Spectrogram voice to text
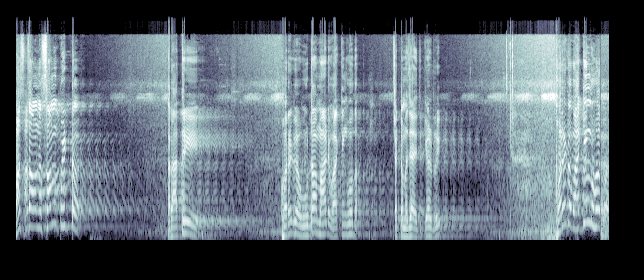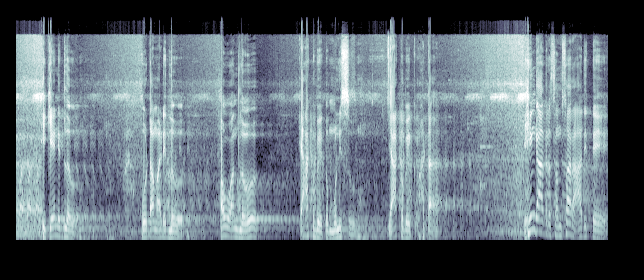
ಮಸ್ತ್ ಅವನ ಸಂಪಿಟ್ಟು ರಾತ್ರಿ ಹೊರಗೆ ಊಟ ಮಾಡಿ ವಾಕಿಂಗ್ ಹೋದ. ಎಷ್ಟು ಮಜಾ ಆಯ್ತು ಕೇಳ್ರಿ. ಹೊರಗೆ ವಾಕಿಂಗ್ ಹೋದ. ಈಕೇನಿದ್ಲು? ಊಟ ಮಾಡಿದ್ಲು? ಅವು ಅಂದ್ಲು, ಯಾಕೆ ಬೇಕು ಮುನಿಸು? ಯಾಕೆ ಬೇಕು ಹಠ? ಹಿಂಗಾದ್ರೆ ಸಂಸಾರ ಆದಿತ್ತೆ.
